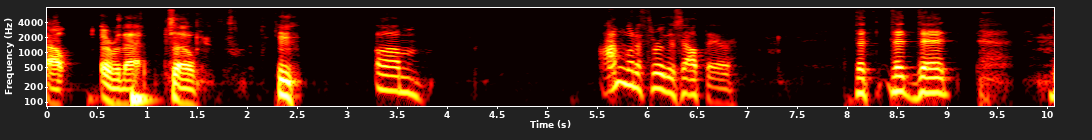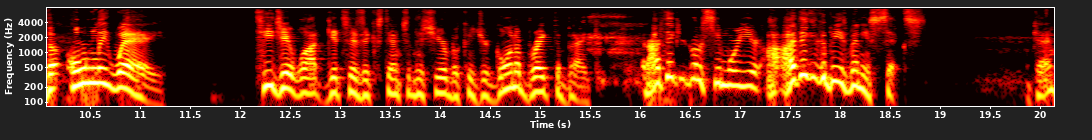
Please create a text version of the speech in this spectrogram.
out over that. So Hmm. Um, I'm going to throw this out there that that that the only way TJ Watt gets his extension this year because you're going to break the bank, and I think you're going to see more year. I think it could be as many as six. Okay,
